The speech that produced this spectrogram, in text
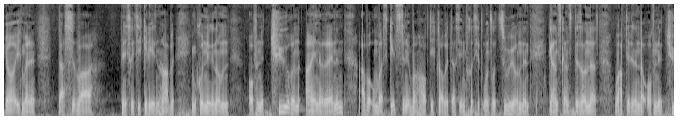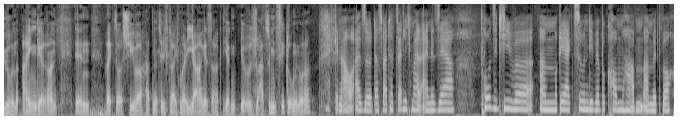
ja, ich meine, das war, wenn ich es richtig gelesen habe, im Grunde genommen offene Türen einrennen. Aber um was geht es denn überhaupt? Ich glaube, das interessiert unsere Zuhörenden ganz, ganz besonders. Wo habt ihr denn da offene Türen eingerannt? Denn Rektor Shiva hat natürlich gleich mal Ja gesagt. Irgendwie, hat zumindest geklungen, oder? Genau, also das war tatsächlich mal eine sehr positive ähm, Reaktion, die wir bekommen haben am Mittwoch.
